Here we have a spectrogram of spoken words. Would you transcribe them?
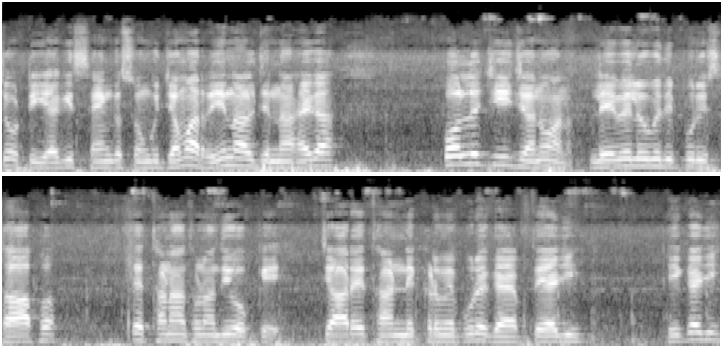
ਝੋਟੀ ਹੈਗੀ, ਸਿੰਘ ਸੁੰਗ, ਜਮਾ ਰੇ ਨਾਲ ਜਿੰਨਾ ਹੈਗਾ ਕੁੱਲ ਚੀਜ਼ ਜਨਵਾਨ ਲੇਵੇ ਲੂਵੇ ਦੀ ਪੂਰੀ ਸਾਫ਼ ਤੇ ਥਣਾ ਥੁਣਾ ਦੀ ਓਕੇ। ਚਾਰੇ ਥਣ ਨਿਕੜਵੇਂ ਪੂਰੇ ਗੈਪ ਤੇ ਆ ਜੀ। ਠੀਕ ਹੈ ਜੀ?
